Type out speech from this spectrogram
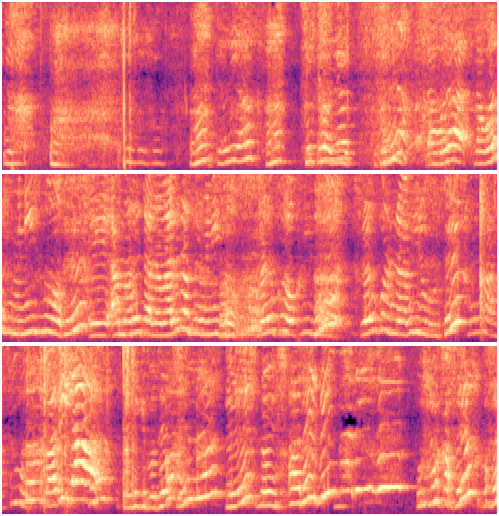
¿Ah? ¿Ah? Sí, sí, sí. ¿Ah? La abuela, la feminismo, eh? eh amarretan, amarretan feminismo, gero ah? ekologismo, gero ah? coronavirus, eh? Venga, zu. ¿Eh? A kafea? Kafea?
